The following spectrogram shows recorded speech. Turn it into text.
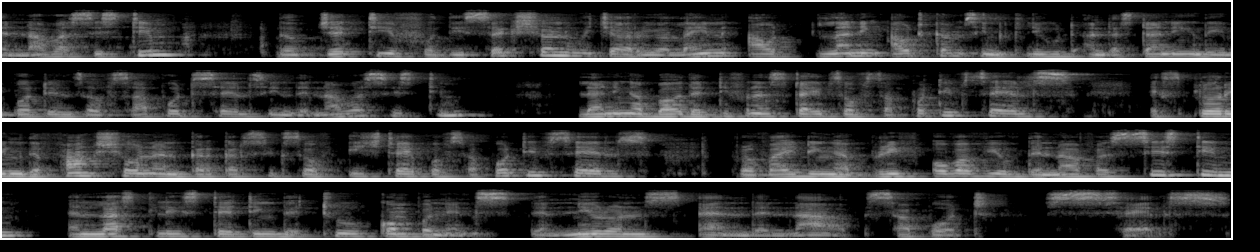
the nervous system. The objective for this section, which are your out, learning outcomes, include understanding the importance of support cells in the nervous system, learning about the different types of supportive cells, exploring the function and characteristics of each type of supportive cells, providing a brief overview of the nervous system, and lastly stating the two components, the neurons and the support cells.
